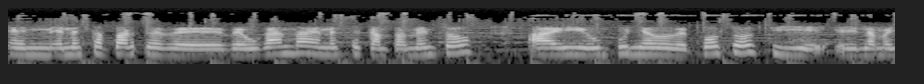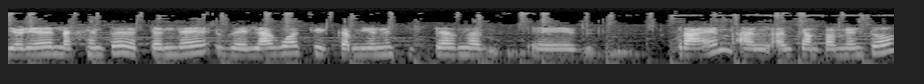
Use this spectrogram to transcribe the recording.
en, esta parte de, Uganda, en este campamento, hay un puñado de pozos y, eh, la mayoría de la gente depende del agua que camiones cisternas eh, traen al, campamento.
